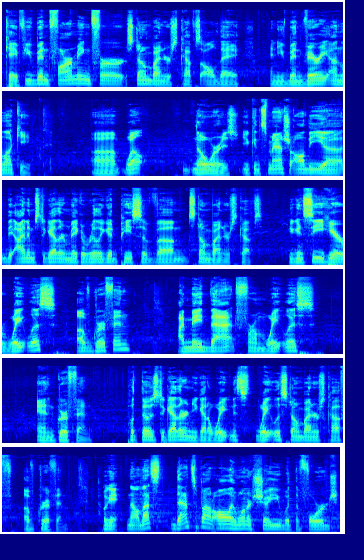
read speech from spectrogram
Okay, if you've been farming for Stonebinder's cuffs all day, and you've been very unlucky, uh, well, no worries. You can smash all the uh, the items together and make a really good piece of um, Stonebinder's cuffs. You can see here, weightless of Griffin. I made that from weightless and Griffin put those together and you got a weightless, weightless Stonebinder's cuff of Griffin. Okay, now that's that's about all I want to show you with the Forge.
